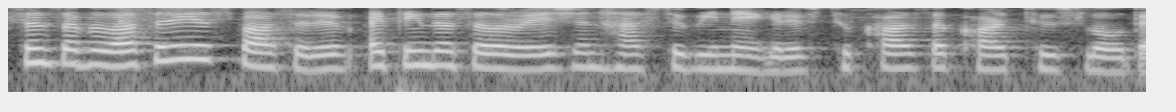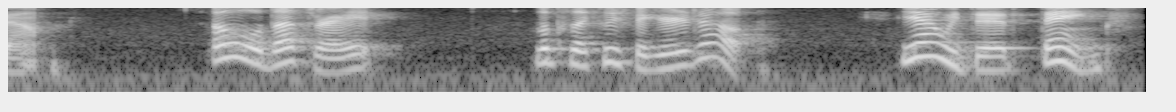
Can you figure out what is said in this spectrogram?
Since the velocity is positive, I think the acceleration has to be negative to cause the car to slow down. Oh, that's right. Looks like we figured it out. Yeah, we did. Thanks.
